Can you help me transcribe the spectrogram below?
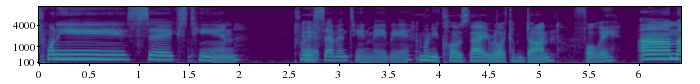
2016, 2017 maybe. And when you closed that, you were like, I'm done fully. Um,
